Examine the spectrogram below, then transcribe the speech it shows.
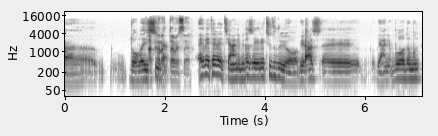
Ee, dolayısıyla mesela. Evet evet yani biraz eğreti duruyor. Biraz e, yani bu adamın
